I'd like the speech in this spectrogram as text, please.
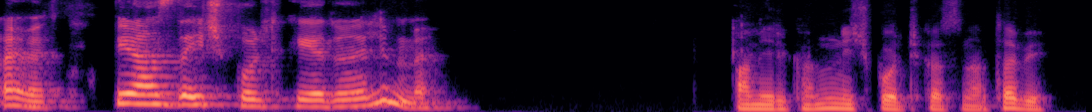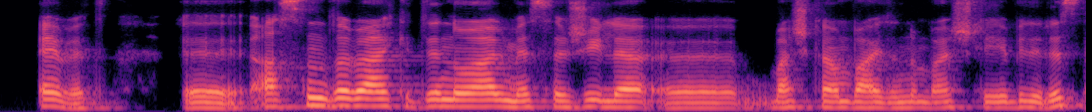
Evet, biraz da iç politikaya dönelim mi? Amerika'nın iç politikasına tabii. Evet, aslında belki de Noel mesajıyla Başkan Biden'ın başlayabiliriz.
